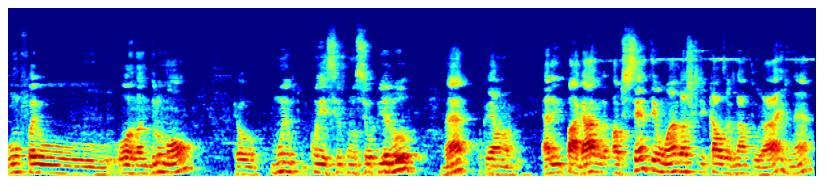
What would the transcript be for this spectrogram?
Um foi o Orlando Drummond, que é o muito conhecido como Seu Peru, né? Porque era, uma, era impagável aos 101 anos, acho que de causas naturais, né?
